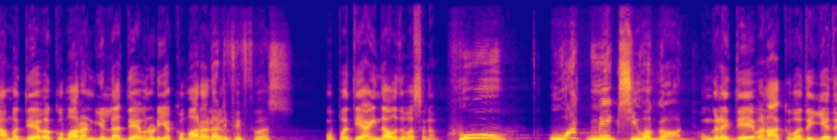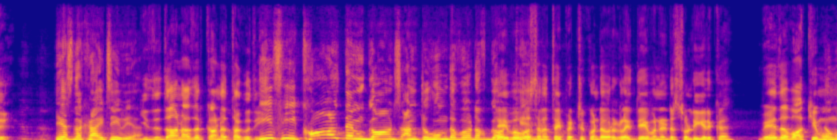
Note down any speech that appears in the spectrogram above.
நாம தேவகுமாரன் இல்ல தேவனுடைய குமாரர்கள் 35th verse. முப்பத்தி ஐந்தாவது வசனம் Who, what makes you a God? உங்களை தேவனாக்குவது எது Here's the criteria. இதுதான் அதற்கான தகுதி If he called them gods unto whom the word of God தேவ வசனத்தை பெற்றுக்கொண்டவர்களை தேவன் என்று சொல்லி இருக்க வேத வாக்கியமும்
